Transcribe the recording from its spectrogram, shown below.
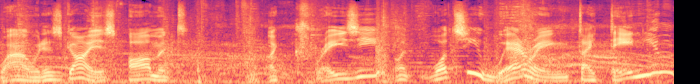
Wow, this guy is armored like crazy. Like, what's he wearing? Titanium?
